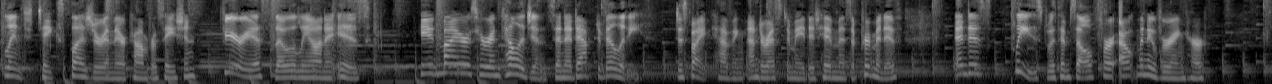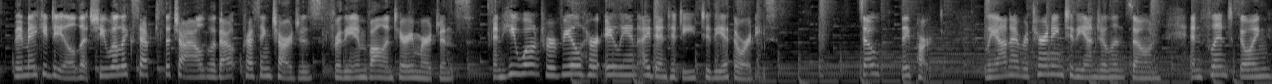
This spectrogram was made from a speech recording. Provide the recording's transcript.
Flint takes pleasure in their conversation, furious though Liana is. He admires her intelligence and adaptability, despite having underestimated him as a primitive, and is pleased with himself for outmaneuvering her. They make a deal that she will accept the child without pressing charges for the involuntary mergence, and he won't reveal her alien identity to the authorities. So they part, Liana returning to the undulant zone, and Flint going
